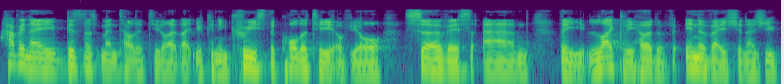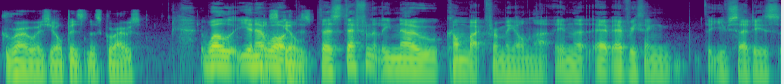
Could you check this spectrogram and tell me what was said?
having a business mentality like that, you can increase the quality of your service and the likelihood of innovation as you grow, as your business grows. Well, you know what? Skills. There's definitely no comeback from me on that. In that everything that you've said is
